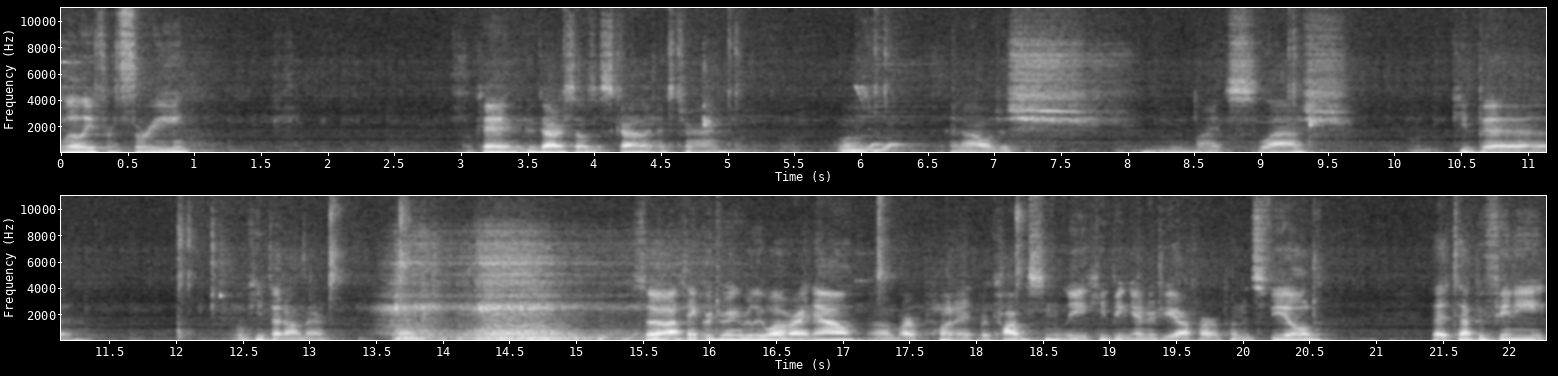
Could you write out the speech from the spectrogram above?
Lily for three. Okay, we got ourselves a Skyla next turn. And I'll just sh Moonlight Slash. Keep it. We'll keep that on there. So I think we're doing really well right now. Um, our opponent, we're constantly keeping energy off our opponent's field. That Tapu Fini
